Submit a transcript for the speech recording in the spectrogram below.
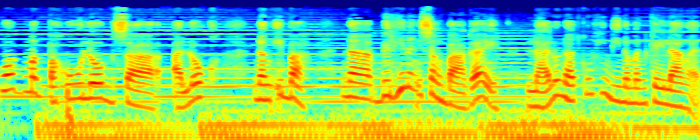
Huwag magpahulog sa alok ng iba na bilhin ng isang bagay, lalo na't kung hindi naman kailangan.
